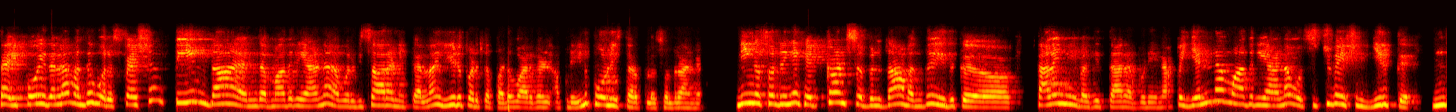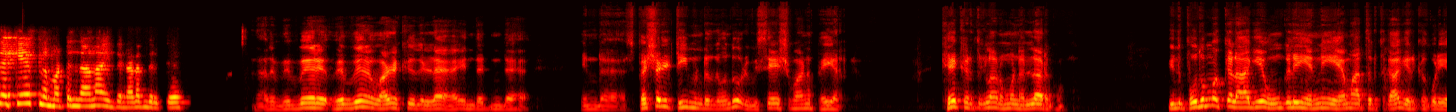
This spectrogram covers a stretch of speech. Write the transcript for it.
சார் இப்போ இதெல்லாம் வந்து ஒரு ஸ்பெஷல் டீம் தான் இந்த மாதிரியான ஒரு விசாரணைக்கெல்லாம் ஈடுபடுத்தப்படுவார்கள் அப்படின்னு போலீஸ் தரப்புல சொல்றாங்க. நீங்க சொல்றீங்க ஹெட் கான்ஸ்டபிள் தான் வந்து இதுக்கு தலைமை வகித்தார் அப்படின்னு. அப்ப என்ன மாதிரியான ஒரு சுச்சுவேஷன் இருக்கு? இந்த கேஸ்ல மட்டும்தானா இது நடந்திருக்கு? அதாவது வெவ்வேறு வெவ்வேறு வழக்குகள்ல இந்த இந்த இந்த ஸ்பெஷல் டீம்ன்றது வந்து ஒரு விசேஷமான பெயர். கேட்கறதுக்கெல்லாம் ரொம்ப நல்லா இருக்கும். இது பொதுமக்களாகிய உங்களையும் என்னையும் ஏமாத்துறதுக்காக இருக்கக்கூடிய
